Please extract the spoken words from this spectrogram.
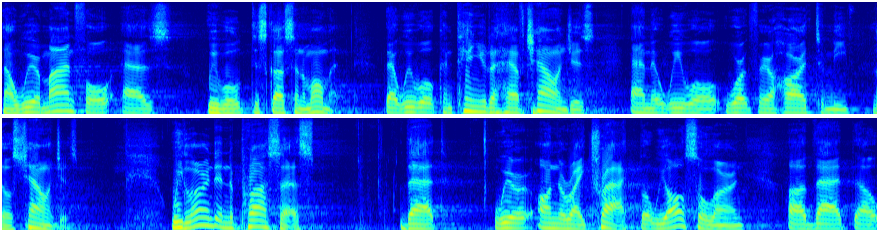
Now, we're mindful, as we will discuss in a moment, that we will continue to have challenges and that we will work very hard to meet those challenges. We learned in the process that we're on the right track, but we also learned uh, that uh,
